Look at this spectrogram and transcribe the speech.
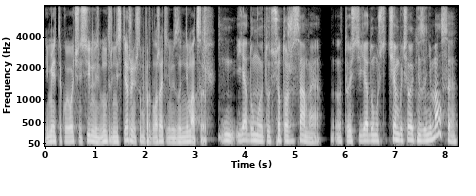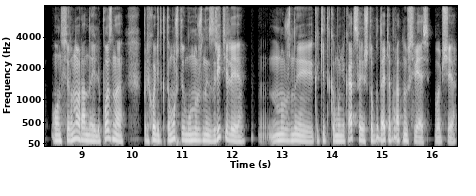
иметь такой очень сильный внутренний стержень, чтобы продолжать этим заниматься. Я думаю, тут все то же самое. То есть я думаю, что чем бы человек ни занимался, он все равно рано или поздно приходит к тому, что ему нужны зрители, нужны какие-то коммуникации, чтобы дать обратную связь вообще.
